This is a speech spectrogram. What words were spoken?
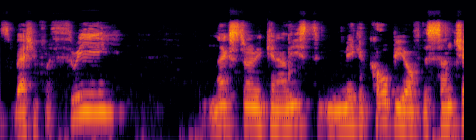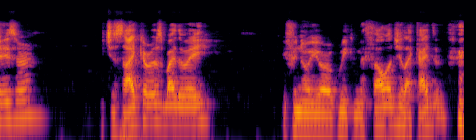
It's bashing for 3. Next turn we can at least make a copy of the Sun Chaser, which is Icarus by the way, if you know your Greek mythology like I do.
